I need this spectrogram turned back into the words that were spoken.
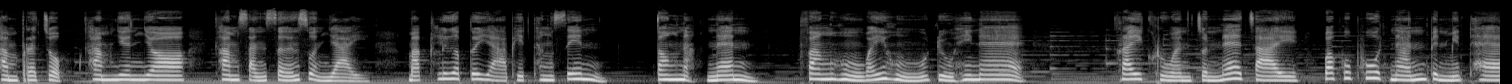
คำประจบคำเยืนยอคำสรรเสริญส่วนใหญ่ มักเคลือบด้วยยาพิษทั้งสิ้น ต้องหนักแน่น ฟังหูไว้หูดูให้แน่ ใครครวญจนแน่ใจว่าผู้พูดนั้นเป็นมิตรแท้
